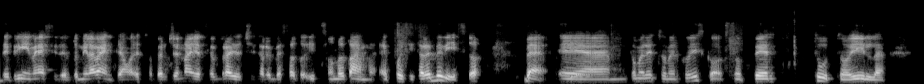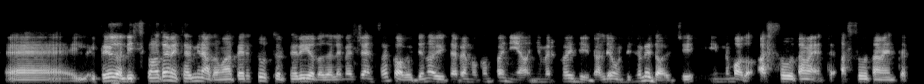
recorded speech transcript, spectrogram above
dei primi mesi del 2020, abbiamo detto per gennaio e febbraio ci sarebbe stato on the Time e poi si sarebbe visto. Beh, eh, come detto mercoledì scorso, per tutto il eh, il, il, periodo di secondo time è terminato, ma per tutto il periodo dell'emergenza Covid noi vi terremo compagnia ogni mercoledì dalle 11 alle 12 in modo assolutamente, assolutamente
